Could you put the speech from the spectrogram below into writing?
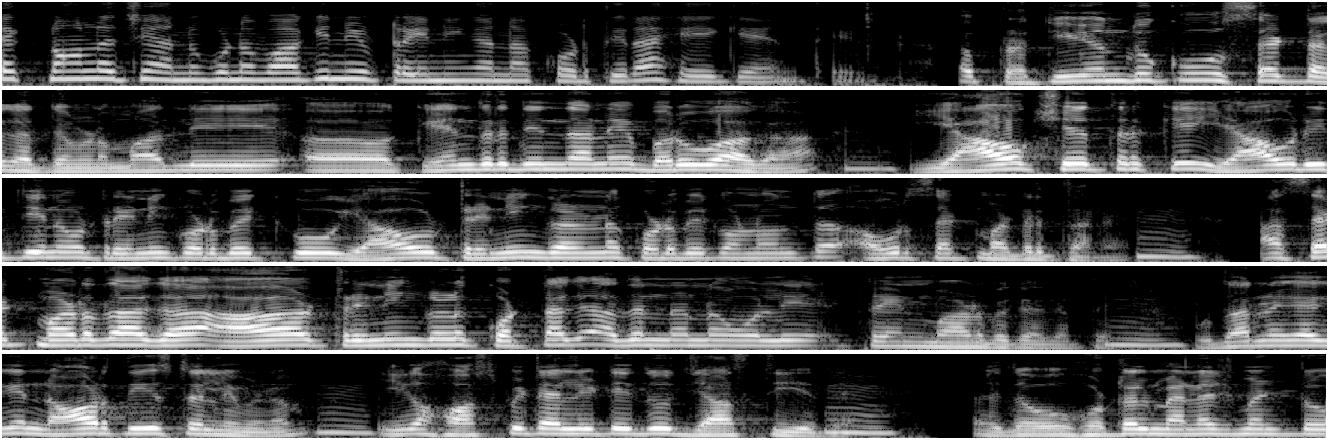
ಟೆಕ್ನಾಲಜಿ ಅನುಗುಣವಾಗಿ ನೀವು ಟ್ರೈನಿಂಗನ್ನು ಕೊಡ್ತೀರಾ? ಹೇಗೆ ಅಂತ ಹೇಳಿ. ಪ್ರತಿಯೊಂದಕ್ಕೂ ಸೆಟ್ ಆಗುತ್ತೆ ಮೇಡಮ್ ಅಲ್ಲಿ ಕೇಂದ್ರದಿಂದಾನೇ ಬರುವಾಗ ಯಾವ ಕ್ಷೇತ್ರಕ್ಕೆ ಯಾವ ರೀತಿ ನಾವು ಟ್ರೈನಿಂಗ್ ಕೊಡಬೇಕು ಯಾವ ಟ್ರೈನಿಂಗ್ಗಳನ್ನ ಕೊಡಬೇಕು ಅಂತ ಅವ್ರು ಸೆಟ್ ಮಾಡಿರ್ತಾರೆ. ಆ ಸೆಟ್ ಮಾಡಿದಾಗ ಆ ಟ್ರೈನಿಂಗ್ಗಳು ಕೊಟ್ಟಾಗ ಅದನ್ನ ನಾವು ಅಲ್ಲಿ ಟ್ರೈನ್ ಮಾಡಬೇಕಾಗತ್ತೆ. ಉದಾಹರಣೆಗಾಗಿ ನಾರ್ತ್ ಈಸ್ಟಲ್ಲಿ ಮೇಡಮ್ ಹ್ಮ್. ಈಗ ಹಾಸ್ಪಿಟಾಲಿಟಿದು ಜಾಸ್ತಿ ಇದೆ. ಇದು ಹೋಟೆಲ್ ಮ್ಯಾನೇಜ್ಮೆಂಟು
